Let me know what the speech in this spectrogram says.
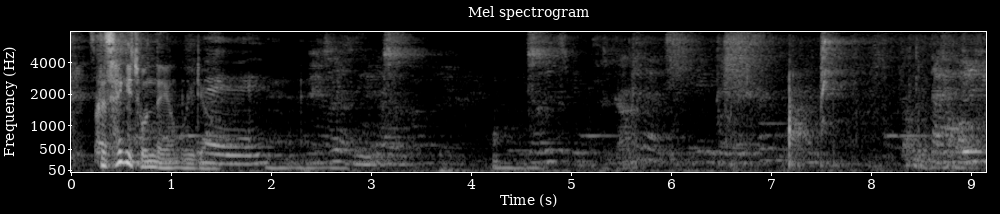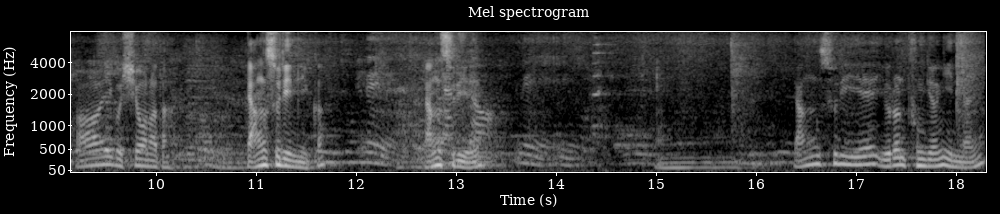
그 색이 좋네요, 오히려. 네. 아, 이거 시원하다. 양수리입니까? 네. 양수리예요? 양성. 네. 양수리에 이런 풍경이 있나요?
